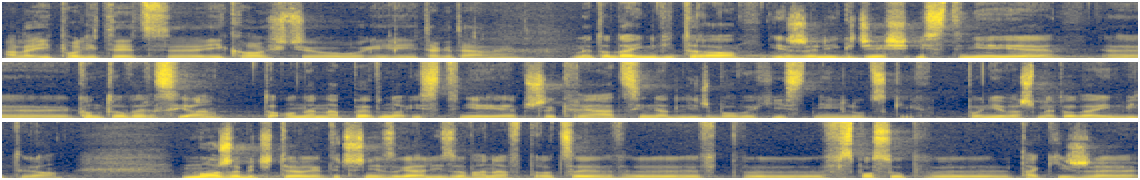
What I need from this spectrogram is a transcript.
ale i politycy, i Kościół, i, i tak dalej? Metoda in vitro, jeżeli gdzieś istnieje e, kontrowersja, to ona na pewno istnieje przy kreacji nadliczbowych istnień ludzkich, ponieważ metoda in vitro może być teoretycznie zrealizowana w, proces, w, w, sposób e, taki, że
